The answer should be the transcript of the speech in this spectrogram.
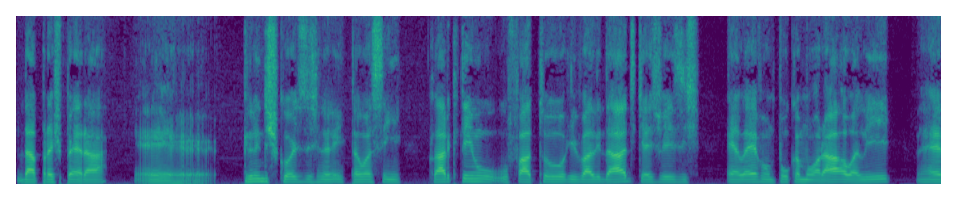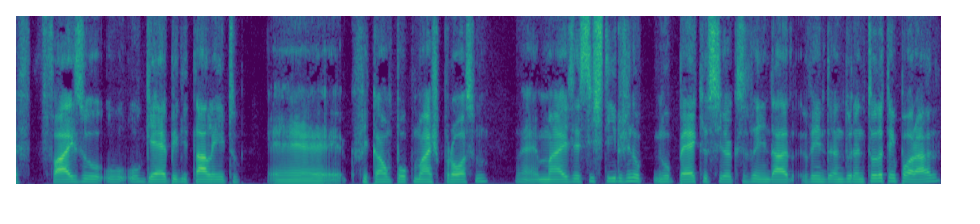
dá para esperar é, grandes coisas, né? Então, assim, claro que tem o, o fator rivalidade, que às vezes eleva um pouco a moral ali, né? faz o, o, o, gap de talento é, ficar um pouco mais próximo, né? mas esses tiros no, no pé que o Seahawks vem, dado, vem dando durante toda a temporada,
